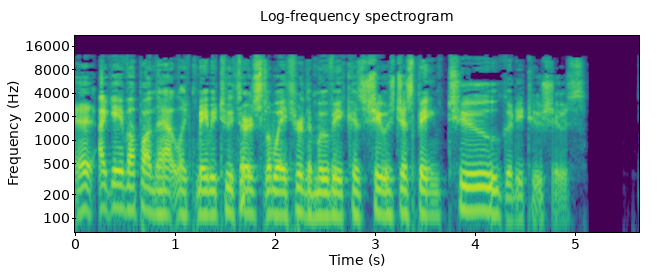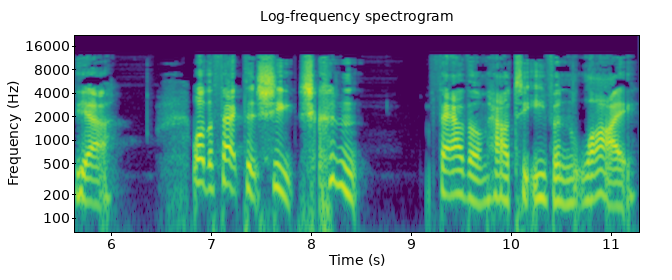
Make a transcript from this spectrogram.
eh, I gave up on that like maybe two thirds of the way through the movie because she was just being too goody two shoes. Yeah. Well, the fact that she she couldn't fathom how to even lie.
